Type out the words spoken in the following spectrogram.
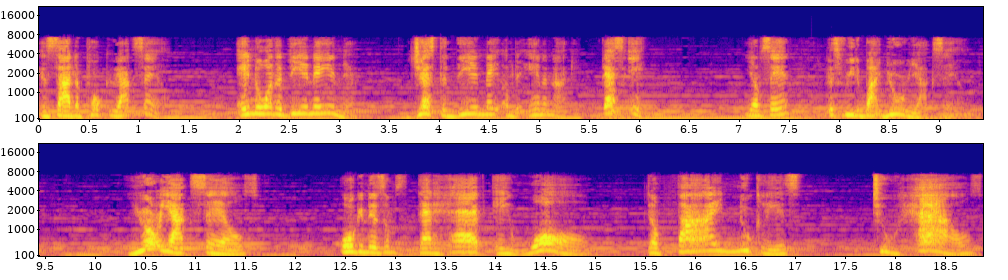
Inside the prokaryotic cell. Ain't no other DNA in there. Just the DNA of the Anunnaki. That's it. You know what I'm saying? Let's read about eukaryotic cell. Eukaryotic cells, organisms that have a wall-defined nucleus to house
